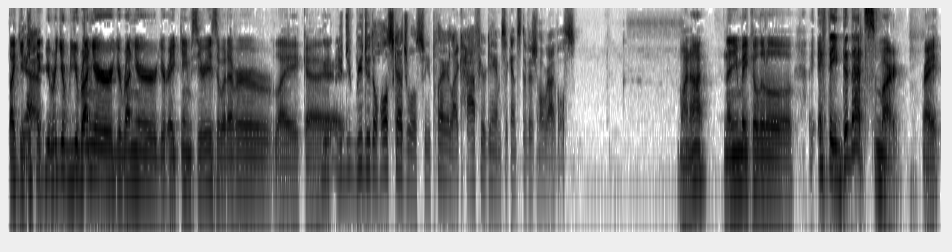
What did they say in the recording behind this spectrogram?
Like you Yeah. just like you, you you run your you run your your eight game series or whatever. Like uh, You, you do, redo the whole schedule, so you play like half your games against divisional rivals. why not? And then you make a little. If they did that smart, right?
